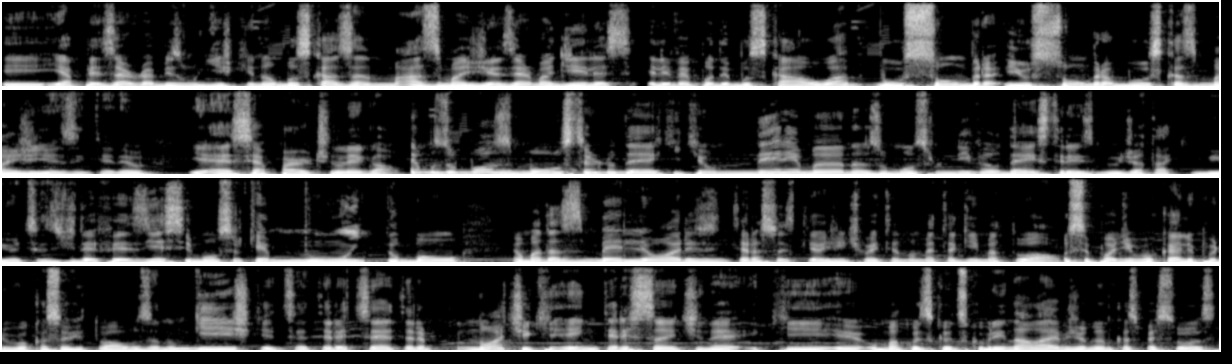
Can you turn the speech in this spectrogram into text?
E, e apesar do Abismo Gishk não buscar as, as magias e armadilhas, ele vai poder buscar o, o Sombra e o Sombra busca as magias, entendeu? E essa é a parte legal. Temos o boss monster do deck, que é o Neremanas, um monstro nível 10, 3000 de ataque, 1800 de defesa, e esse monstro que é muito bom, é uma das melhores interações que a gente vai ter no metagame atual. Você pode invocar ele por invocação ritual usando um Gishk, etc, etc. Note que é interessante, né, que uma coisa que eu descobri na live jogando com as pessoas,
